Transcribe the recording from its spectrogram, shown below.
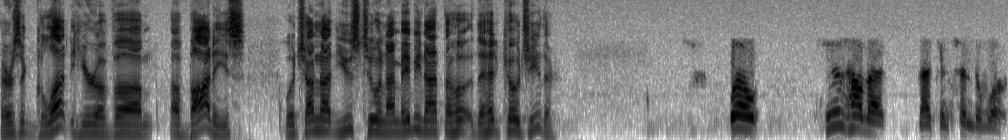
There's a glut here of um, of bodies, which I'm not used to, and I'm maybe not the the head coach either. Well, here's how that that can tend to work.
